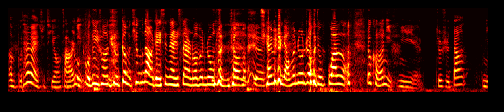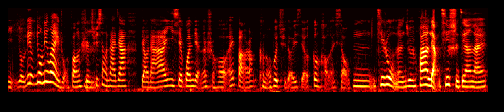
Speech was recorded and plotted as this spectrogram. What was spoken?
嗯，不太愿意去听。反而你，我跟你说，就根本听不到这。现在是三十多分钟了，你知道吗？前面两分钟之后就关了。就可能你，你就是当你有另用另外一种方式去向大家表达一些观点的时候，哎，反而可能会取得一些更好的效果。嗯，其实我们就是花了两期时间来。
